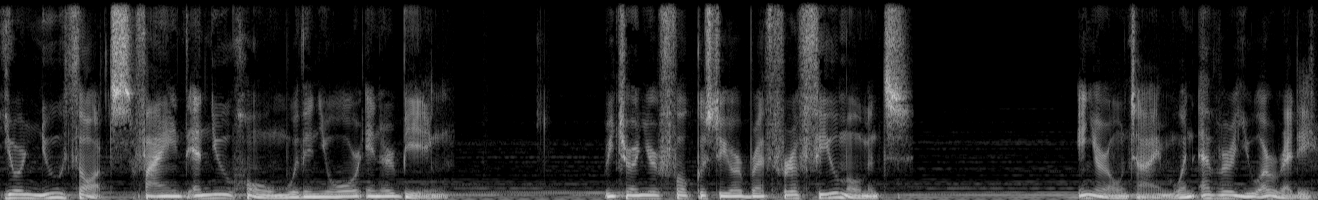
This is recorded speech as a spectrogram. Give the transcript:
Your new thoughts find a new home within your inner being. Return your focus to your breath for a few moments in your own time whenever you are ready.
